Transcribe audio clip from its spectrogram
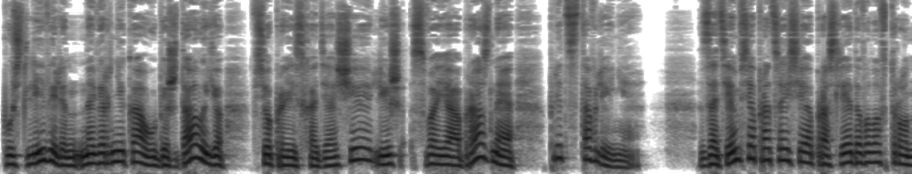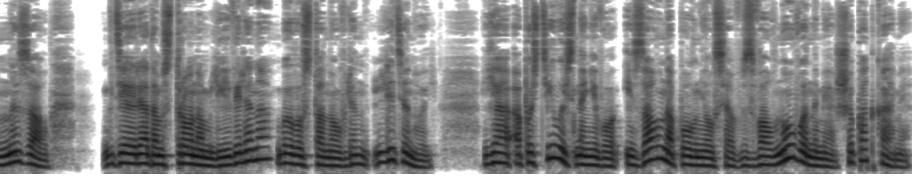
Пусть Ливелин наверняка убеждал ее, все происходящее — лишь своеобразное представление. Затем вся процессия проследовала в тронный зал — где рядом с троном Ливелина был установлен ледяной. Я опустилась на него, и зал наполнился взволнованными шепотками.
